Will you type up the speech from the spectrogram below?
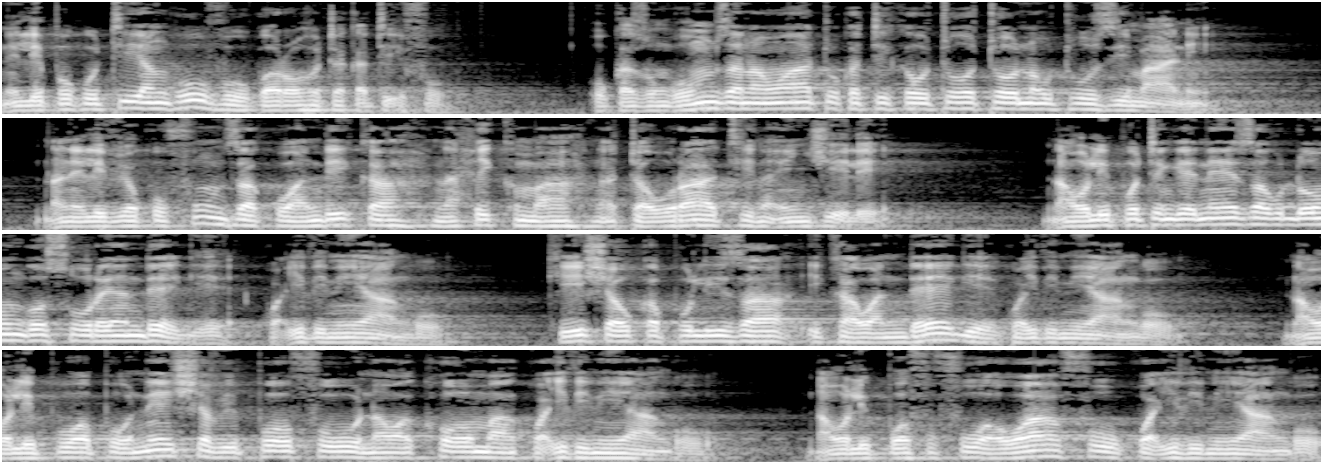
nilipokutia nguvu kwa Roho Takatifu, ukazungumza na watu katika utoto na utuzi imani na nilivyokufunza kuandika na hikma na Taurati na Injili, na ulipotengeneza udongo sura ya ndege kwa idhini yangu, kisha ukapuliza ikawa ndege kwa idhini yangu na walipowaponesha vipofu na wakoma kwa idhini yangu na walipowafufua wafu kwa idhini yangu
